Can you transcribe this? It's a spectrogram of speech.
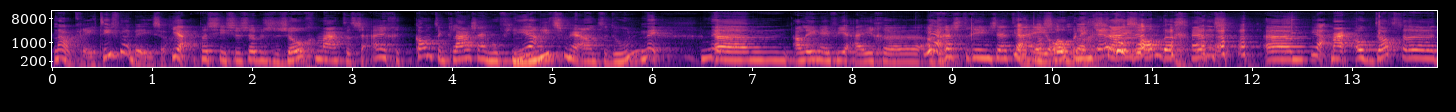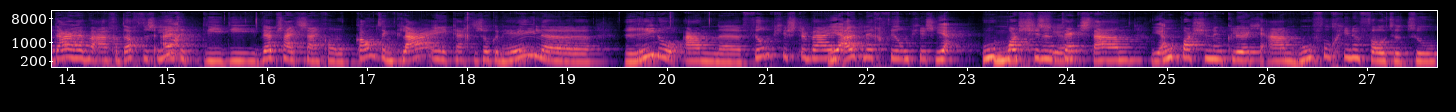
nou, creatief mee bezig. Ja, precies. Dus hebben ze zo gemaakt dat ze eigen kant en klaar zijn, hoef je niets meer aan te doen. Nee. Ehm, alleen even je eigen adres erin zetten en je openingstijden. Dat is handig. dus, um, Maar ook dat, uh, daar hebben we aan gedacht. Dus eigenlijk die, die websites zijn gewoon kant en klaar. En je krijgt dus ook een hele riedel aan uh, filmpjes erbij, uitlegfilmpjes. Hoe pas je een tekst aan? Hoe pas je een kleurtje aan? Hoe voeg je een foto toe?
